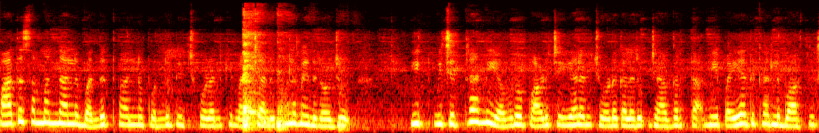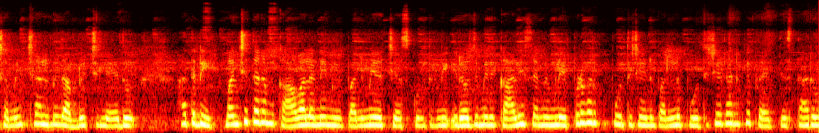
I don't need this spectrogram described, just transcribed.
పాత సంబంధాలను బంధుత్వాలను పునరుద్ధరించుకోవడానికి మంచి అనుకూలమైన రోజు. ఈ మీ చిత్రాన్ని ఎవరో పాడు చేయాలని చూడగలరు. జాగ్రత్త. మీ పై అధికారుల బాస్ని క్షమించాల మీద అభిరుచి లేదు. అతడి మంచితనం కావాలని మీ పని మీద చేసుకుంటుంది. ఈరోజు మీరు ఖాళీ సమయంలో ఇప్పటివరకు పూర్తి చేయని పనులు పూర్తి చేయడానికి ప్రయత్నిస్తారు.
